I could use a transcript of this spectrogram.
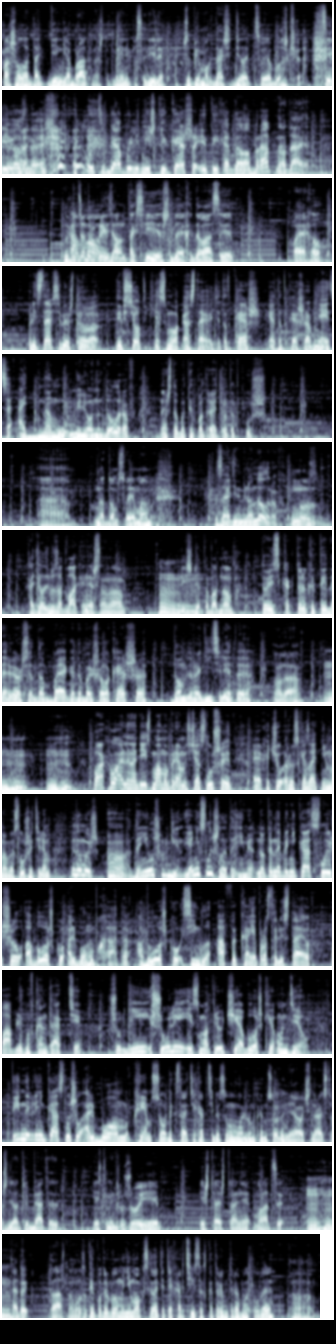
пошел отдать деньги обратно, чтобы меня не посадили, чтобы я мог дальше делать свои обложки. Серьезно? У тебя были мешки кэша, и ты их отдал обратно? Ну да. Ну, 500 Come on. рублей взял на такси, чтобы доехать до вас, и поехал. Представь себе, что ты все-таки смог оставить этот кэш. Этот кэш равняется одному миллиону долларов. На что бы ты потратил этот куш? а, на дом своей мамы. За один миллион долларов. Ну, хотелось бы за два, конечно, но Хм. речь идет об одном. То есть, как только ты дорвешься до бэга, до большого кэша, дом для родителей это... Ну да. Мгм, мгм. Похвально, надеюсь, мама прямо сейчас слушает, а я хочу рассказать немного слушателям. Ты думаешь, а, Даниил Шульгин, я не слышал это имя, но ты наверняка слышал обложку альбома Пхата, обложку сингла АФК, я просто листаю паблик во ВКонтакте Шульги, Шули и смотрю, чьи обложки он делал. Ты наверняка слышал альбом Крем Сода, кстати, как тебе самому альбом Крем Сода? Мне очень нравится то, что делают ребята. Я с ними дружу и, и считаю, что они молодцы. Мгм. Это То- классная музыка. Ты по-другому не мог сказать о тех артистах, с которыми ты работал, да?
